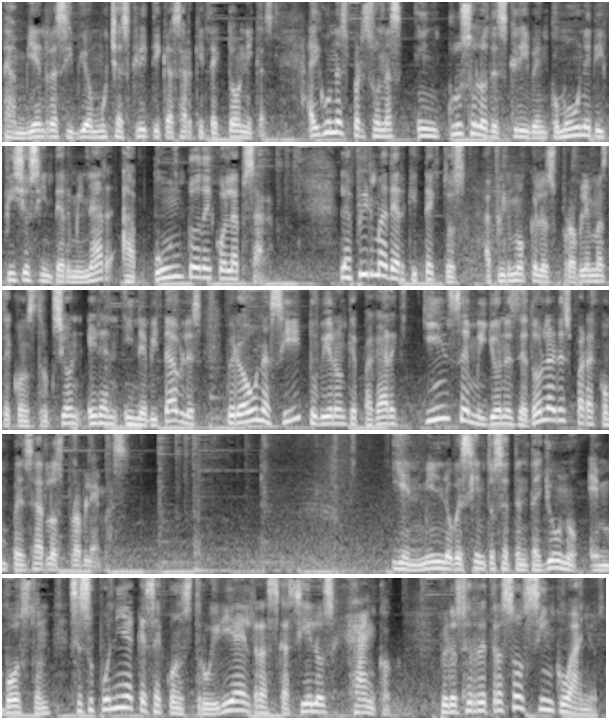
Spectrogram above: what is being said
También recibió muchas críticas arquitectónicas. Algunas personas incluso lo describen como un edificio sin terminar a punto de colapsar. La firma de arquitectos afirmó que los problemas de construcción eran inevitables, pero aún así tuvieron que pagar 15 millones de dólares para compensar los problemas y en 1971, en Boston, se suponía que se construiría el rascacielos Hancock, pero se retrasó cinco años.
